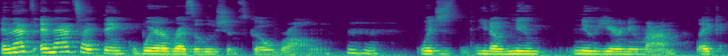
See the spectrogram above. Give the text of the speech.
And that's and that's I think where resolutions go wrong. hmm Which you know, new new year, new mom. Like,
